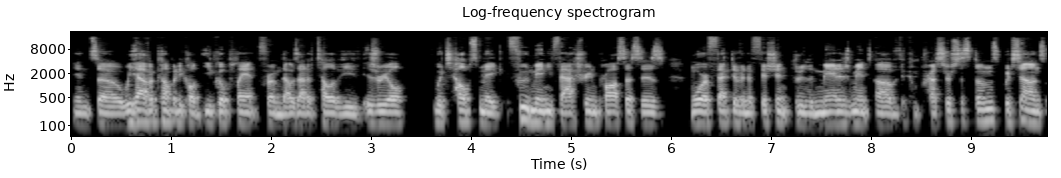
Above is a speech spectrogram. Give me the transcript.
And so we have a company called EcoPlant from that was out of Tel Aviv, Israel, which helps make food manufacturing processes more effective and efficient through the management of the compressor systems, which sounds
